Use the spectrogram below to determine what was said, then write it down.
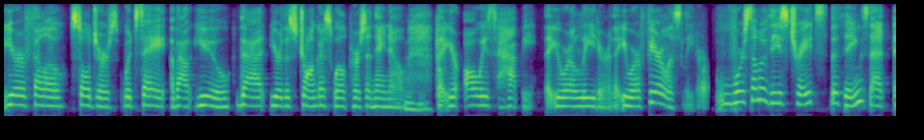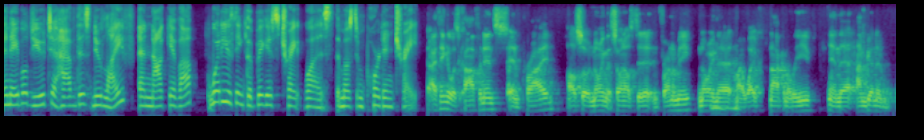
your fellow soldiers would say about you that you're the strongest willed person they know, mm-hmm. that you're always happy, that you were a leader, that you were a fearless leader. Were some of these traits the things that enabled you to have this new life and not give up? What do you think the biggest trait was, the most important trait? I think it was confidence and pride. Also, knowing that someone else did it in front of me, knowing that mm-hmm. my wife's not going to leave and that I'm going to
